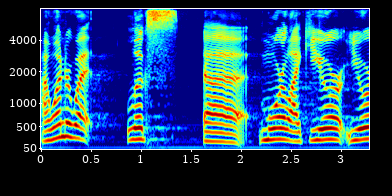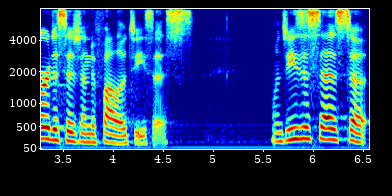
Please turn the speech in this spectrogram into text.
I wonder what looks uh, more like your, your decision to follow Jesus. When Jesus says to,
